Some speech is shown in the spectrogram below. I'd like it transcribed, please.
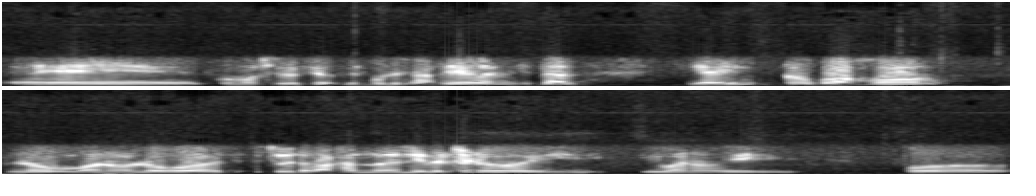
eh, como servicio de publicación y tal. Y ahí no cuajó. Luego, bueno, luego estuve trabajando de librero y, y bueno, y por,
